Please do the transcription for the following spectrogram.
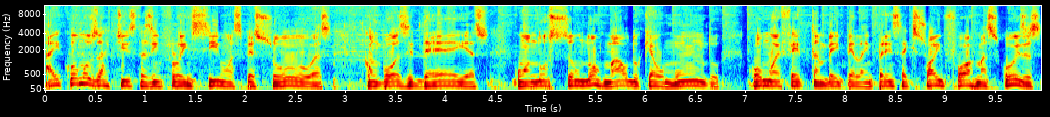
Aí, como os artistas influenciam as pessoas com boas ideias, com a noção normal do que é o mundo, como é feito também pela imprensa que só informa as coisas,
